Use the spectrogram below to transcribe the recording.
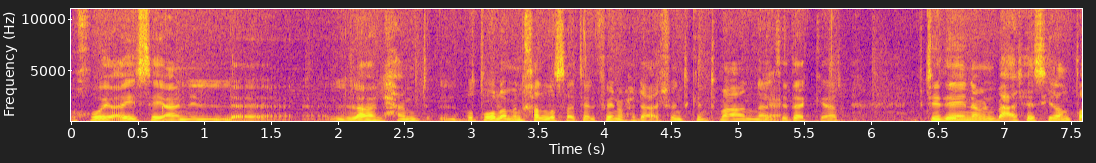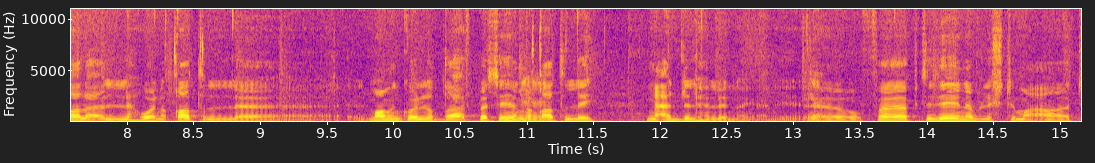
أخوي عيسى يعني لله الحمد البطولة من خلصت 2011 وأنت كنت معنا نعم. اتذكر ابتدينا من بعدها يصير نطالع اللي هو نقاط ما بنقول الضعف بس هي النقاط اللي نعدلها لنا يعني. نعم. آه، فابتدينا بالاجتماعات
